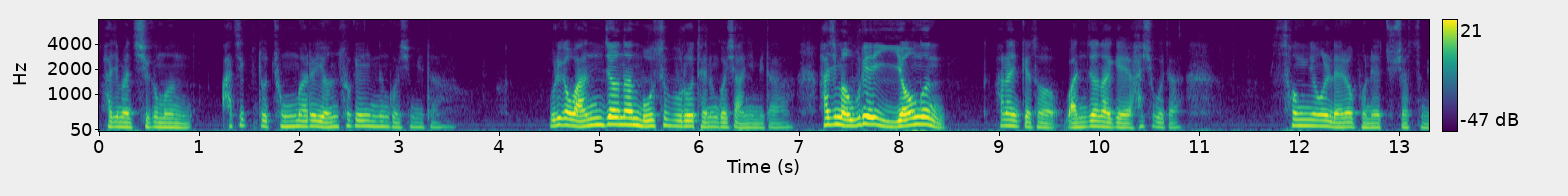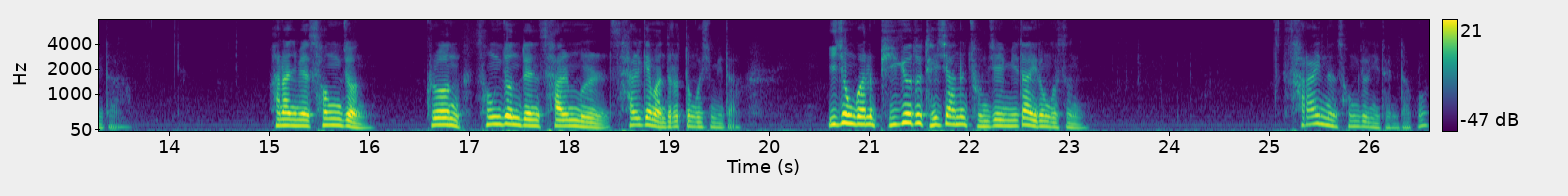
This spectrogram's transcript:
하지만 지금은 아직도 종말의 연속에 있는 것입니다. 우리가 완전한 모습으로 되는 것이 아닙니다. 하지만 우리의 영은 하나님께서 완전하게 하시고자 성령을 내려 보내 주셨습니다. 하나님의 성전, 그런 성전된 삶을 살게 만들었던 것입니다. 이전과는 비교도 되지 않은 존재입니다. 이런 것은. 살아있는 성전이 된다고?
